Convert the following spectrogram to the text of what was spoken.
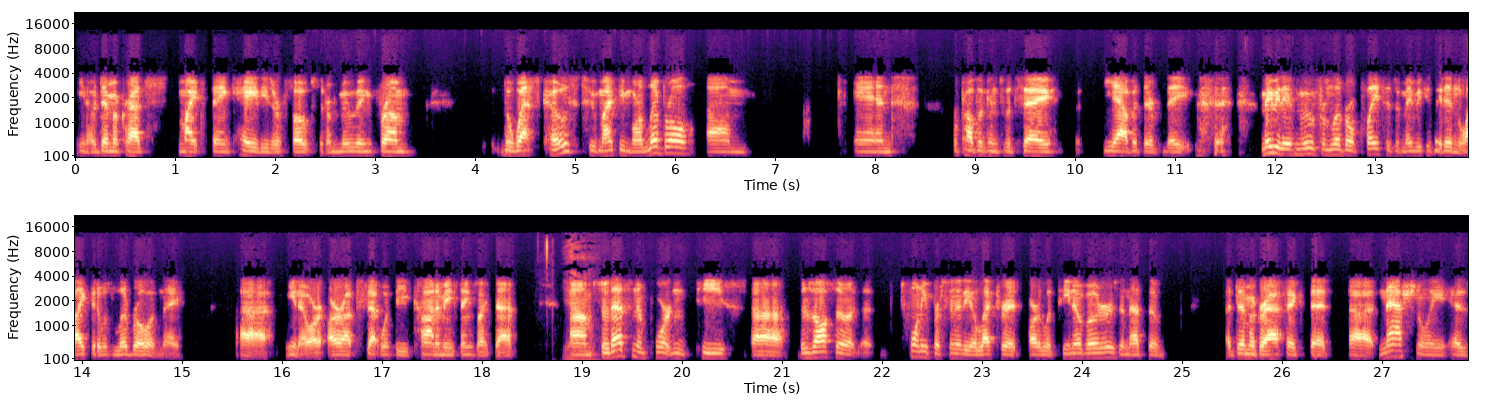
You know, Democrats might think, hey, these are folks that are moving from the West Coast who might be more liberal, um, and Republicans would say, yeah, but they're they maybe they've moved from liberal places, but maybe because they didn't like that it was liberal and they uh, you know are, are upset with the economy, things like that. Yeah. Um, so that's an important piece. Uh, there's also 20% of the electorate are Latino voters, and that's a, a demographic that uh, nationally has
